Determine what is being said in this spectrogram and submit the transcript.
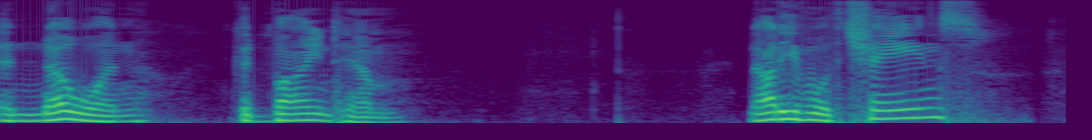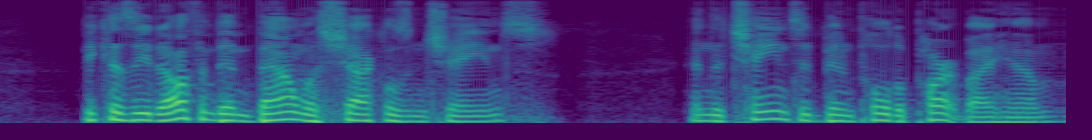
and no one could bind him, not even with chains, because he had often been bound with shackles and chains, and the chains had been pulled apart by him,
